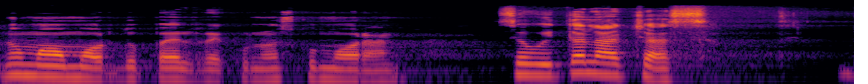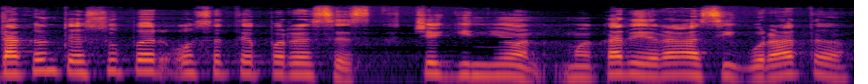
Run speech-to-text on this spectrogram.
nu mă omor după el, recunosc cu Moran. Se uită la ceas. Dacă nu te super, o să te părăsesc. Ce ghinion, măcar era asigurată?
